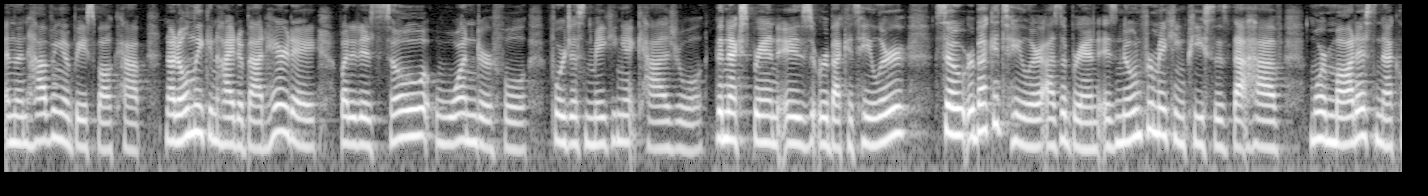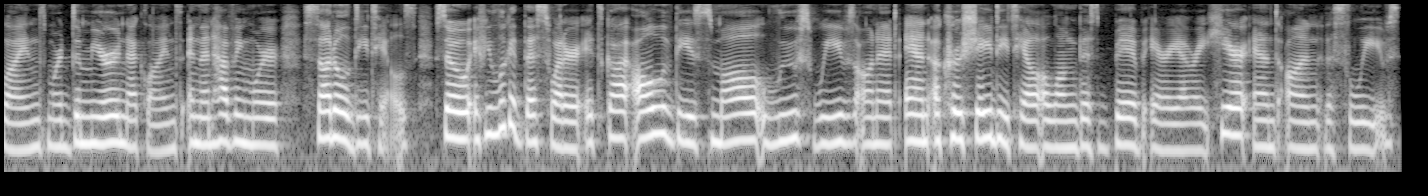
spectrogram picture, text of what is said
And then having a baseball cap not only can hide a bad hair day, but it is so wonderful for just making it casual. The next brand is is Rebecca Taylor. So, Rebecca Taylor as a brand is known for making pieces that have more modest necklines, more demure necklines, and then having more subtle details. So, if you look at this sweater, it's got all of these small loose weaves on it and a crochet detail detail along this bib area right here and on the sleeves.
